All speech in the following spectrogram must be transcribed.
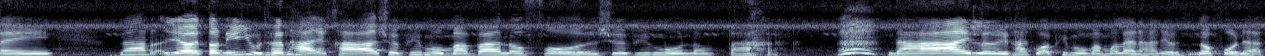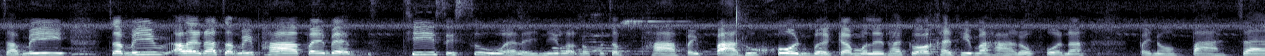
ในน่าเออตอนนี้อยู่เทอไทยค่ะ ช่วยพี่โมมาบ้านน้องฝนช่วยพี่โมน้องปลาได้เลยถ้าเกิดว่าพี่โมมาเมื่อไหร่นะเดี๋ยวน้องฝนเนี่ยจะไม่จะไม่อะไรนะจะไม่พาไปแบบที่สวยๆอะไรนี้หรอกน้องฝนจะพาไปป่าทุกคนเหมือนกันหมดเลยถ้าเกิดว่าใครที่มาหาน้องฝนนะ ไปนอนป่าจ้า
